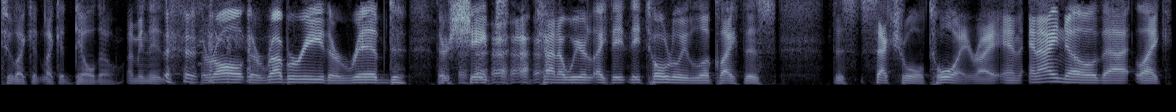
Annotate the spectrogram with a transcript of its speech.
to like a like a dildo. I mean, they, they're all they're rubbery, they're ribbed, they're shaped kind of weird. Like they they totally look like this this sexual toy, right? And and I know that like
